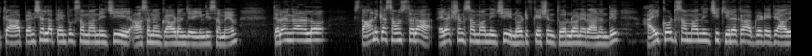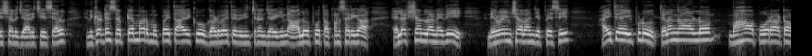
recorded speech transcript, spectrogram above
ఇక పెన్షన్ల పెంపుకు సంబంధించి ఆసనం కావడం జరిగింది సమయం. తెలంగాణలో స్థానిక సంస్థల ఎలక్షన్ సంబంధించి నోటిఫికేషన్ త్వరలోనే రానుంది. హైకోర్టు సంబంధించి కీలక అప్డేట్ అయితే ఆదేశాలు జారీ చేశారు. ఎందుకంటే సెప్టెంబర్ ముప్పై తారీఖు గడువు అయితే విధించడం జరిగింది. ఆలోపు తప్పనిసరిగా ఎలక్షన్లు అనేది నిర్వహించాలని చెప్పేసి. అయితే ఇప్పుడు తెలంగాణలో మహా పోరాటం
